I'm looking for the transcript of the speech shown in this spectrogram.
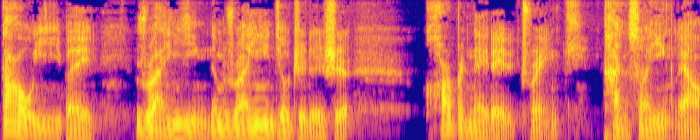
倒一杯软饮。那么软饮就指的是 carbonated drink。碳酸饮料，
